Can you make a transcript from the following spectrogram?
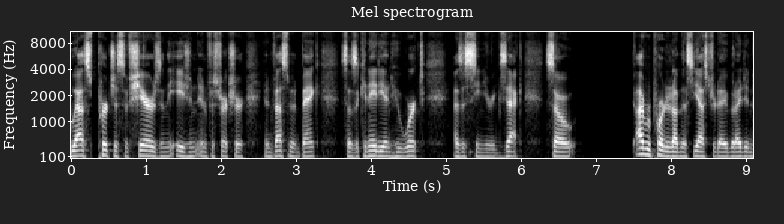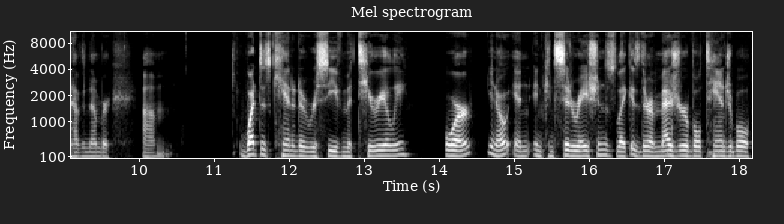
US purchase of shares in the Asian Infrastructure Investment Bank, says a Canadian who worked as a senior exec. So I reported on this yesterday, but I didn't have the number. Um, what does Canada receive materially or you know in in considerations like is there a measurable tangible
